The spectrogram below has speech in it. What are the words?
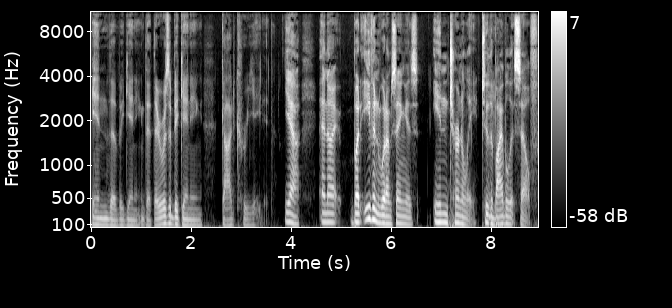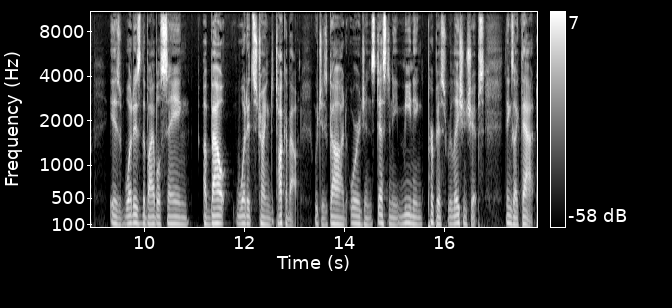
in the beginning, that there was a beginning, God created. yeah. And I, but even what I'm saying is internally to the Mhm. Bible itself is what is the Bible saying about what it's trying to talk about, which is God, origins, destiny, meaning, purpose, relationships, things like that.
